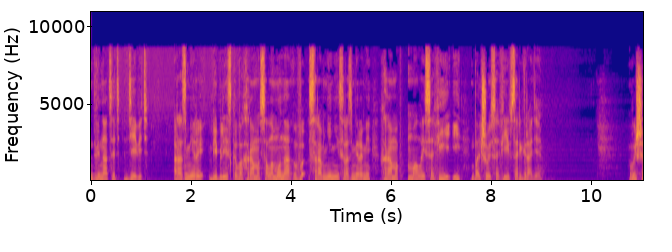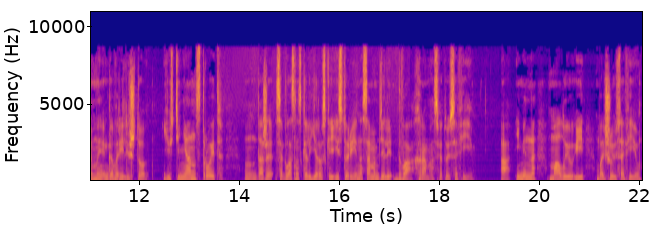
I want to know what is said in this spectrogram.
12.9. Размеры библейского храма Соломона в сравнении с размерами храмов Малой Софии и Большой Софии в Царьграде. Выше мы говорили, что Юстиниан строит даже согласно скаллигеровской истории на самом деле два храма Святой Софии, а именно Малую и Большую Софию.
